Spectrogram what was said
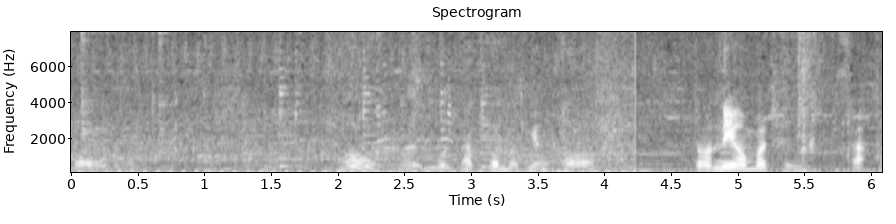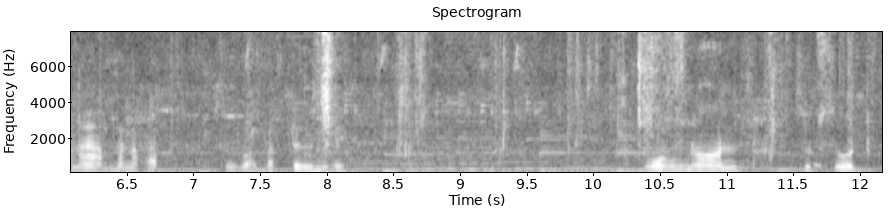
โมงนะครับโอ้ยมนพักคนมาเพียงพอ ตอนนี้เอามาถึงสระน้ำแล้วนะครับคือว่าบัดตื่นเลยง่วงนอนสุดๆ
